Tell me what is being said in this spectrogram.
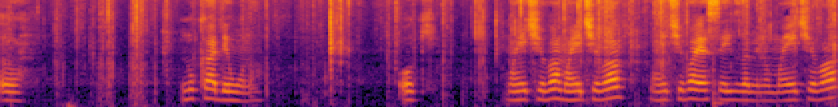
Uh. Nu cade una. Ok. Mai e ceva, mai e ceva? Mai e ceva, ia să examinăm. Mai e ceva?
